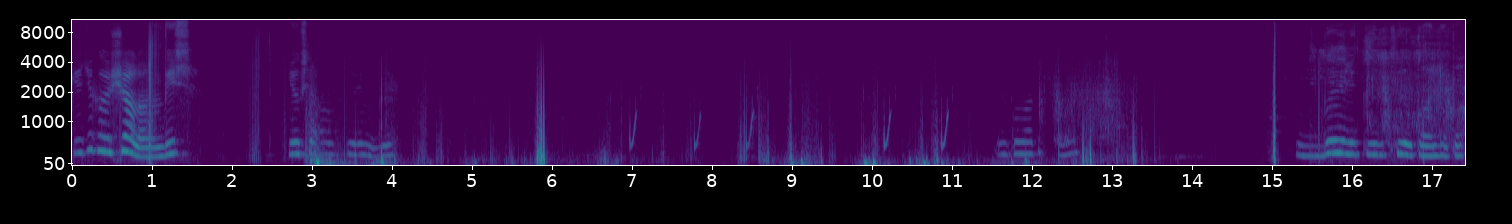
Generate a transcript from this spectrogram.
Gece görüşü alalım biz. Yoksa alıp göremeyeceğiz. Uyguladık bunu. Böyle gözüküyor galiba.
